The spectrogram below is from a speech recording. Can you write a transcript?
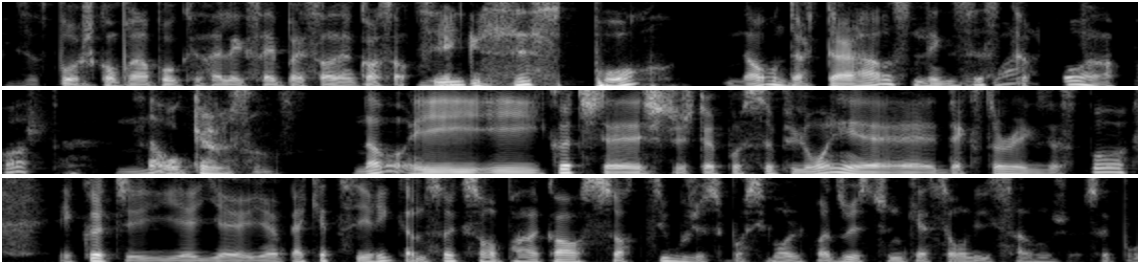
n'existe pas. Je comprends pas que ça n'ait pas encore sorti. Il n'existe pas? Non, Dr. House n'existe pas en pop. Ça n'a aucun sens. Non, et, écoute, je te pousse ça plus loin. Euh, Dexter n'existe pas. Écoute, il y, a un paquet de séries comme ça qui sont pas encore sorties ou je sais pas s'ils vont le produire. C'est une question de licence, je sais pas.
